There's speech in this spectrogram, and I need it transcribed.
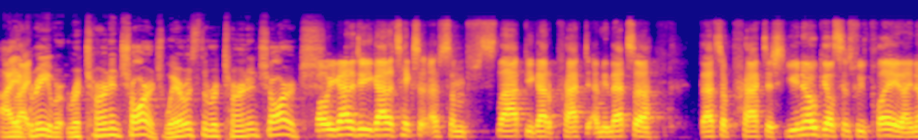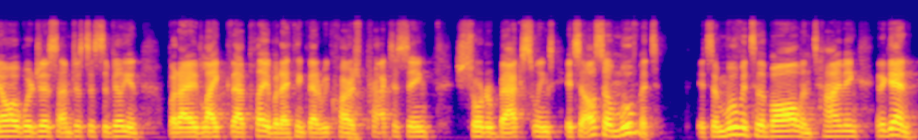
I right. agree. Re- return in charge. Where was the return in charge? Oh, you got to do. You got to take some, some slap. You got to practice. I mean, that's a that's a practice. You know, Gil, since we've played, I know we're just I'm just a civilian, but I like that play. But I think that requires practicing shorter back swings. It's also movement. It's a movement to the ball and timing. And again,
